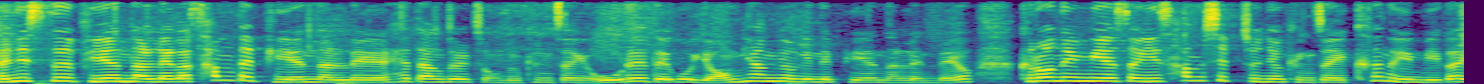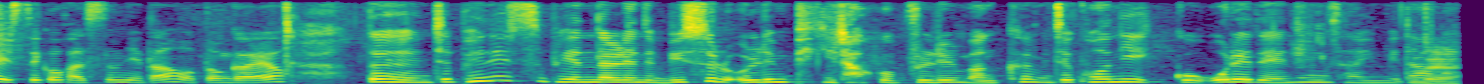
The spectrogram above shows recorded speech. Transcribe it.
베니스 비엔날레가 3대 비엔날레에 해당될 정도로 굉장히 오래되고 영향력 있는 비엔날레인데요. 그런 의미에서 이 30주년 굉장히 큰 의미가 있을 것 같습니다. 어떤가요? 네, 이제 베니스 비엔날레는 미술 올림픽이라고 불릴 만큼 이제 권위 있고 오래된 행사입니다. 네.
